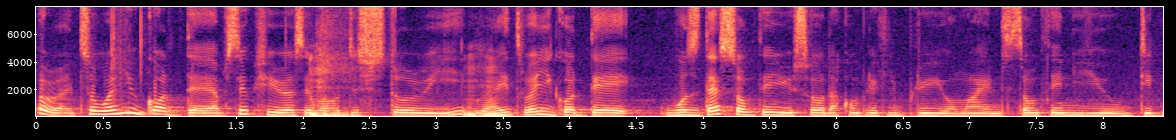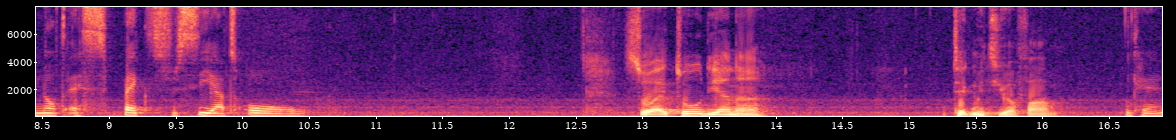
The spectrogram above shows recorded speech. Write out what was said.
All right. So when you got there, I'm still curious about this story, mm -hmm. right? When you got there, was there something you saw that completely blew your mind? Something you did not expect to see at all? So I told Yana, take me to your farm. Okay.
